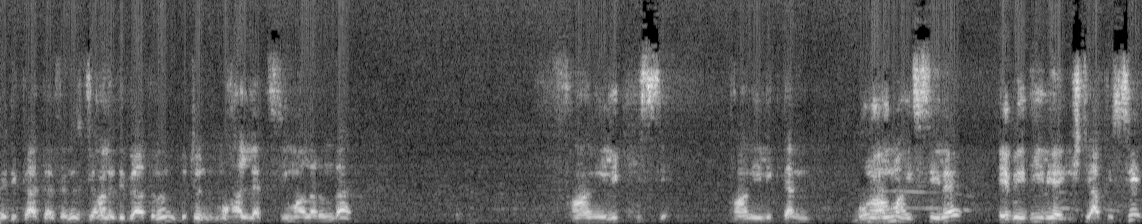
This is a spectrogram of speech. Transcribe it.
Ve dikkat ederseniz cihan edebiyatının bütün muhallet simalarında fanilik hissi, fanilikten bunalma hissiyle ebediliğe iştiyak hissi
